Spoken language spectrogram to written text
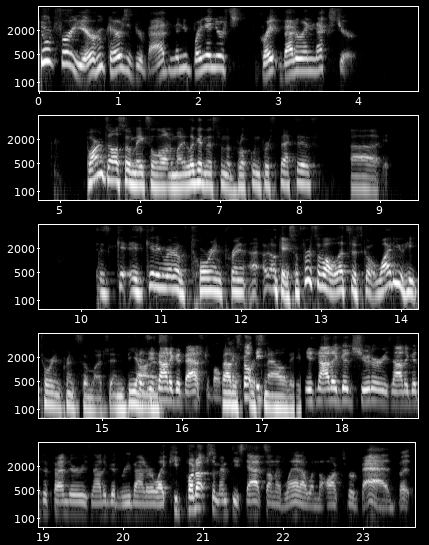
do it for a year. Who cares if you're bad? And then you bring in your great veteran next year. Barnes also makes a lot of money. Look at this from the Brooklyn perspective. Uh, is is getting rid of Taurean Prince. Uh, okay, so first of all, let's just go. Why do you hate Taurean Prince so much? And be honest, he's not a good basketball about player. his personality. He's not a good shooter. He's not a good defender. He's not a good rebounder. Like he put up some empty stats on Atlanta when the Hawks were bad, but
